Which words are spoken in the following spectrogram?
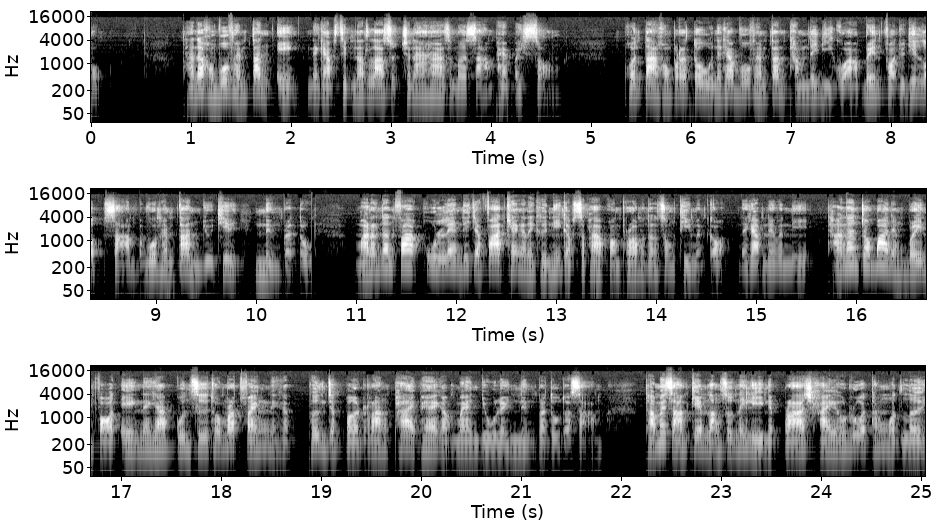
6 ทางด้านของวูฟแฮมตันเองนะครับ10นัดล่าสุดชนะ 5 เสมอ 3 แพ้ไป 2 ผลต่างของประตูนะครับวูฟแฮมตันทำได้ดีกว่าเบรนฟอร์ดอยู่ที่ลบ3วูฟแฮมตันอยู่ที่ 1 ประตู มาทางด้านฟากผู้เล่นที่จะฟาดแข่งกันในคืนนี้กับสภาพความพร้อมของทั้งสองทีมกันก่อนนะครับในวันนี้ทางด้านเจ้าบ้านอย่างเบรนฟอร์ดเองนะครับกุนซือโทมัสแฟงค์เนี่ยครับเพิ่งจะเปิดรังพ่ายแพ้กับแมนยูเลย 1 ประตูต่อ 3 ทำให้ 3 เกมหลังสุดในลีกเนี่ยปราชัยรวดทั้งหมดเลย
